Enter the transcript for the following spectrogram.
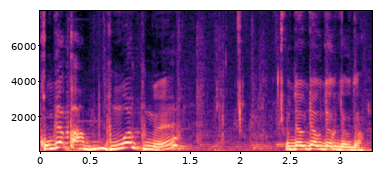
고기 아까 본것 같은데? 여기 여기 여기 여기 여기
